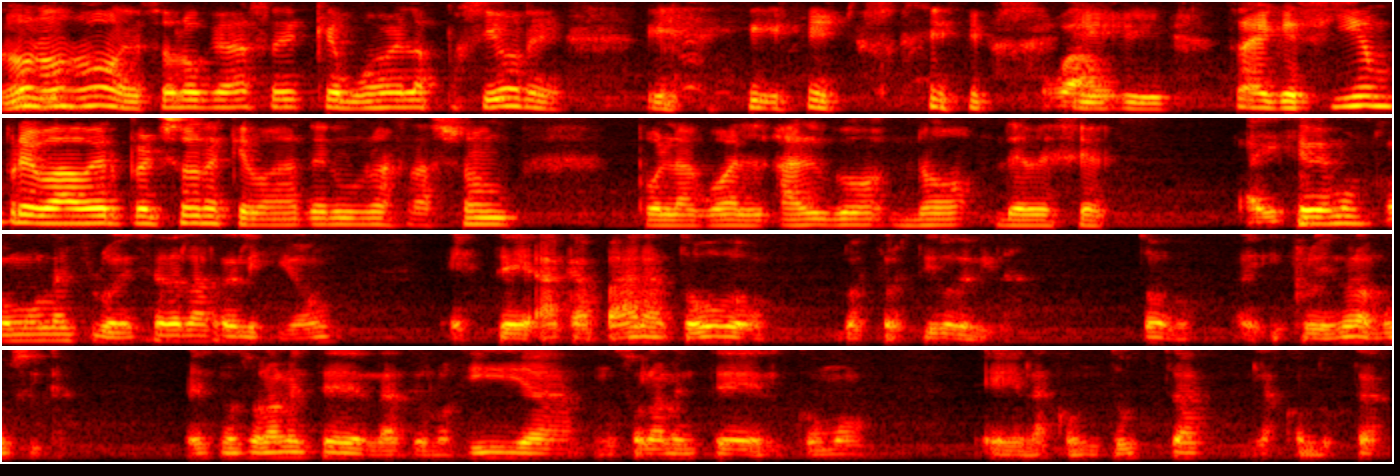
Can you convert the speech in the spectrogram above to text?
No, no, no, eso lo que hace es que mueve las pasiones. Y, y, que siempre va a haber personas que van a tener una razón por la cual algo no debe ser. Ahí es que vemos cómo la influencia de la religión este, acapara todo nuestro estilo de vida. Todo eh, incluyendo la música. Es no solamente la teología, no solamente el cómo eh, la conducta, las conductas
